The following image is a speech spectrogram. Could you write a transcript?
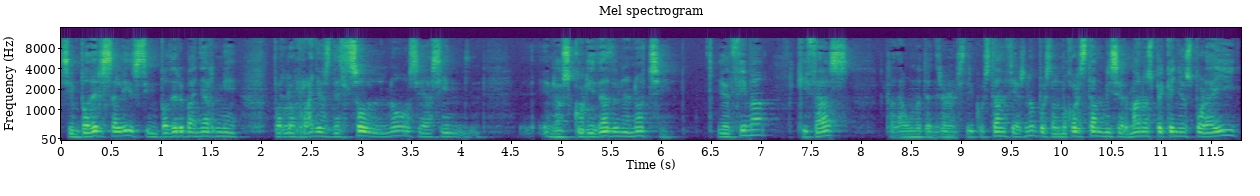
sin poder salir, sin poder bañarme por los rayos del sol, ¿no? O sea, sin, en la oscuridad de una noche. Y encima, quizás, cada uno tendrá unas circunstancias, ¿no? Pues a lo mejor están mis hermanos pequeños por ahí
